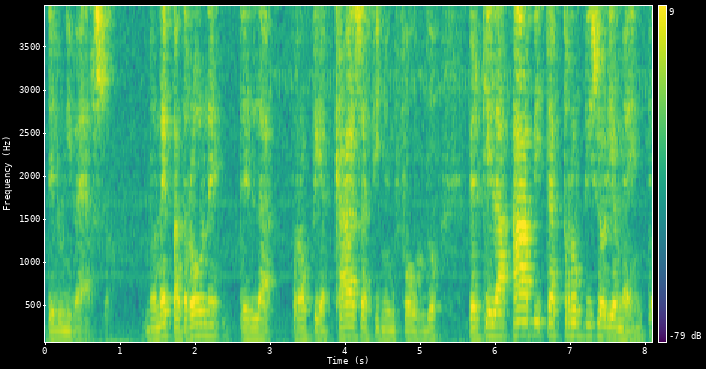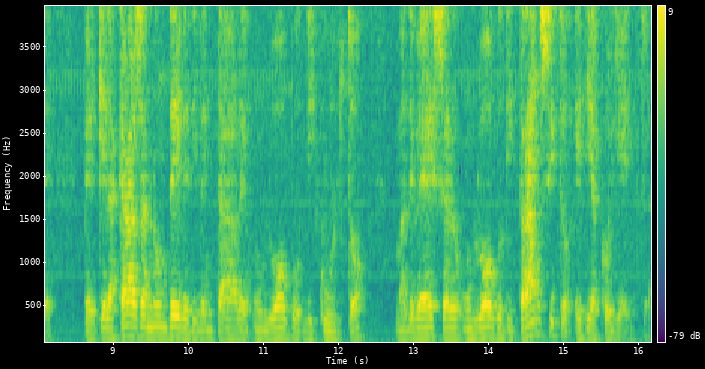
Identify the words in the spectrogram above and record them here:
dell'universo, non è padrone della propria casa fino in fondo perché la abita provvisoriamente, perché la casa non deve diventare un luogo di culto, ma deve essere un luogo di transito e di accoglienza.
